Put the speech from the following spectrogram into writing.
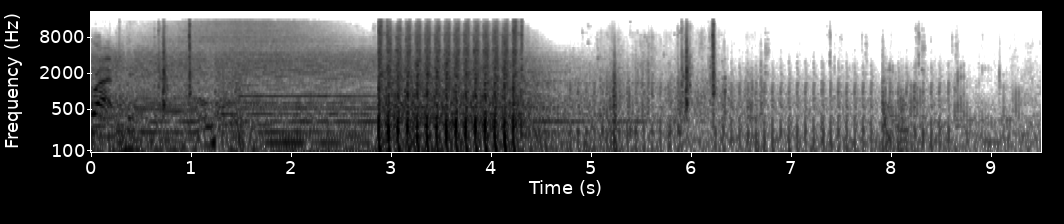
Scrapped it. Inbound friendly promotion.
